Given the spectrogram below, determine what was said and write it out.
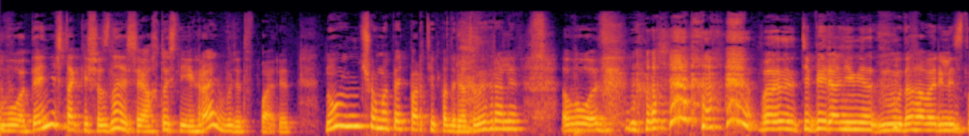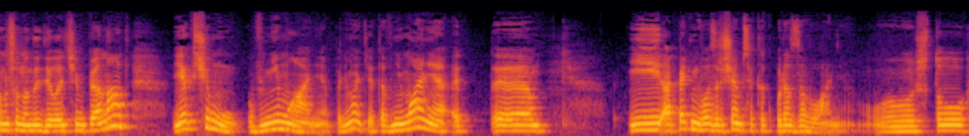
Вот, и они же так еще, знаете, а кто с ней играть будет в паре? Ну ничего, мы пять партий подряд выиграли, вот. Теперь они мы договорились о том, что надо делать чемпионат. Я к чему? Внимание, понимаете, это внимание, это, И опять мы возвращаемся к образованию, э, что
